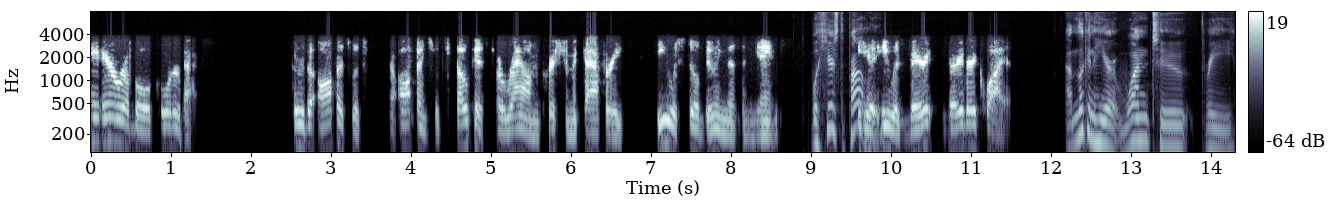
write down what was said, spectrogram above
terrible quarterbacks who the office was the offense was focused around Christian McCaffrey. He was still doing this in games. Well, here's the problem. He, he was very, very, very quiet. I'm looking here. at One, two, three,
